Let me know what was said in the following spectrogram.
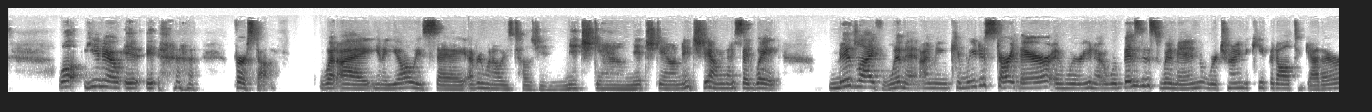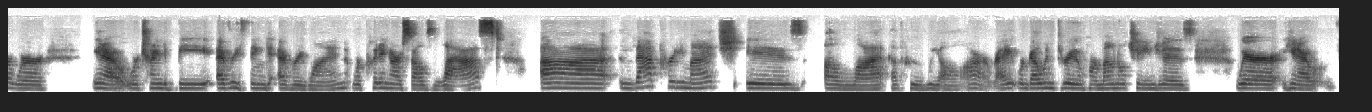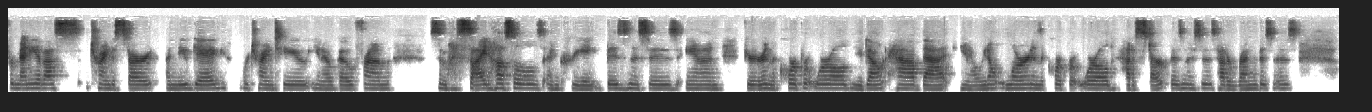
Well, you know, it, it first off, what I, you know, you always say, everyone always tells you niche down, niche down, niche down. And I said, wait, midlife women. I mean, can we just start there? And we're, you know, we're business women. We're trying to keep it all together. We're, you know, we're trying to be everything to everyone. We're putting ourselves last. Uh, that pretty much is a lot of who we all are, right? We're going through hormonal changes where, you know, for many of us trying to start a new gig, we're trying to, you know, go from some side hustles and create businesses. And if you're in the corporate world, you don't have that, you know, we don't learn in the corporate world how to start businesses, how to run business.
